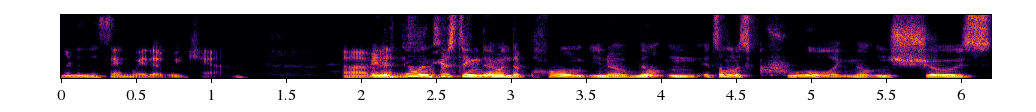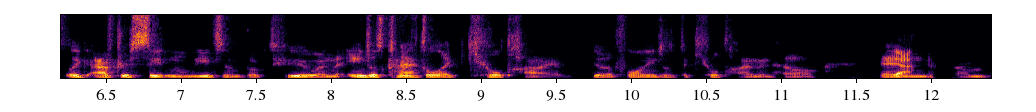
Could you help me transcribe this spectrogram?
turn in the same way that we can. Um, and it's so interesting though in the poem you know milton it's almost cruel like milton shows like after satan leaves in book two and the angels kind of have to like kill time you know the fallen angels have to kill time in hell. Yeah. and um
